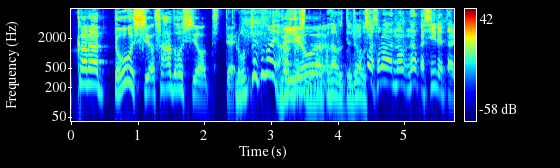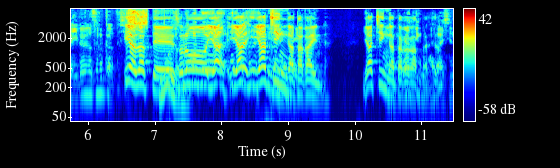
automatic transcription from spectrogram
っからどうしよう、さあどうしよう、つって。600万円半年でなくなるって、でもやっぱ、りそれはななんか仕入れたりいろいろするからでしょ。いや、だって、その、や、や、うん家賃が高いんだ。家賃が高かったでしょ。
